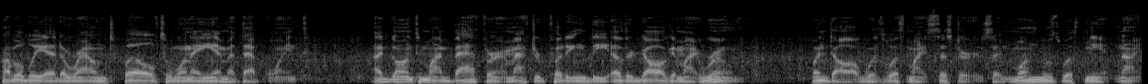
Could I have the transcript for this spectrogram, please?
probably at around 12 to 1 a.m. at that point. I'd gone to my bathroom after putting the other dog in my room one dog was with my sisters, and one was with me at night.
